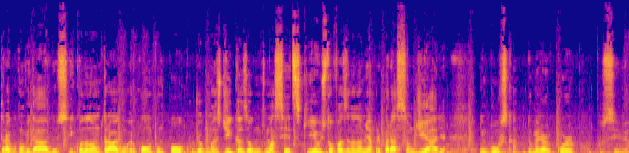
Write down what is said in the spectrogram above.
trago convidados e quando não trago, eu conto um pouco de algumas dicas, alguns macetes que eu estou fazendo na minha preparação diária em busca do melhor corpo possível.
